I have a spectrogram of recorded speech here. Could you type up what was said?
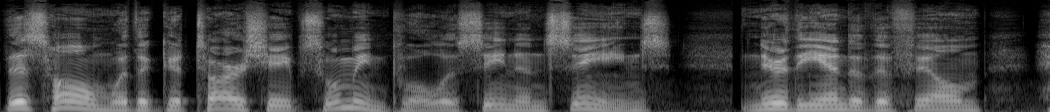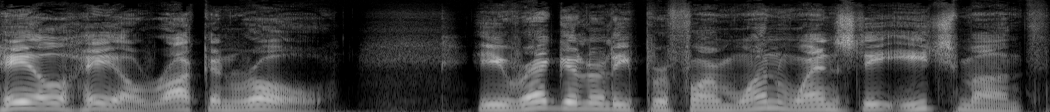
This home with a guitar shaped swimming pool is seen in scenes near the end of the film Hail, Hail, Rock and Roll. He regularly performed one Wednesday each month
